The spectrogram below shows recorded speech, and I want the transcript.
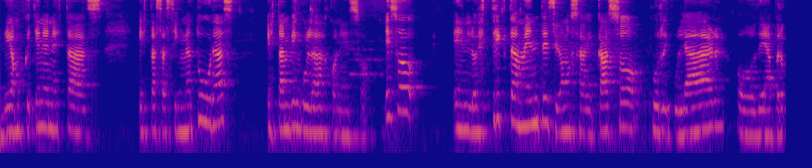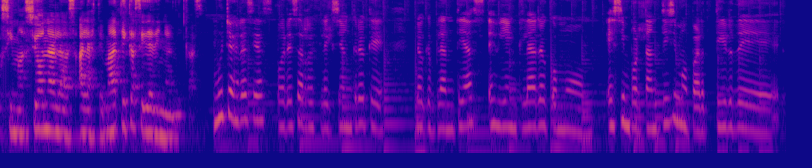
digamos que tienen estas, estas asignaturas, están vinculadas con eso. Eso en lo estrictamente, si vamos al caso curricular o de aproximación a las, a las temáticas y de dinámicas. Muchas gracias por esa reflexión. Creo que lo que planteas es bien claro como es importantísimo partir de,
